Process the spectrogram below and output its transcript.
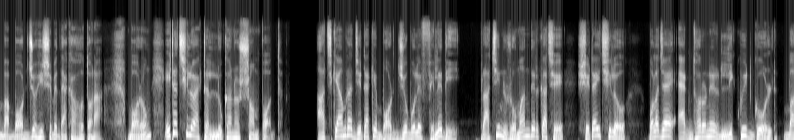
বা বর্জ্য হিসেবে দেখা হতো না, বরং এটা ছিল একটা লুকানোর সম্পদ। আজকে আমরা যেটাকে বর্জ্য বলে ফেলে দিই, প্রাচীন রোমানদের কাছে সেটাই ছিল, বলা যায়, এক ধরনের লিকুইড গোল্ড বা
